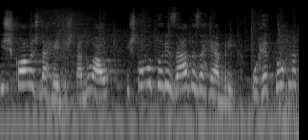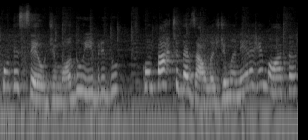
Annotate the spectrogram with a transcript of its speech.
escolas da rede estadual estão autorizadas a reabrir. O retorno aconteceu de modo híbrido, com parte das aulas de maneira remota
